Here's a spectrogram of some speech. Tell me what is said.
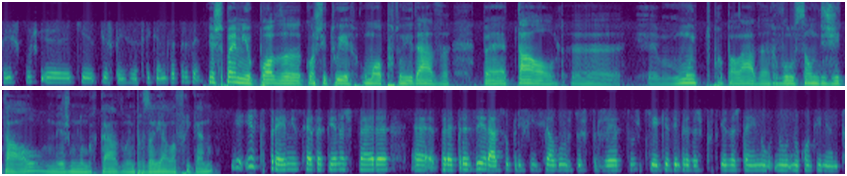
riscos eh, que, que, os países africanos apresentam. Este prémio pode constituir uma oportunidade para tal eh, muito propalada revolução digital, mesmo no mercado empresarial africano? Este prémio serve apenas para, para trazer à superfície alguns dos projetos que, que as empresas portuguesas têm no, no, no continente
